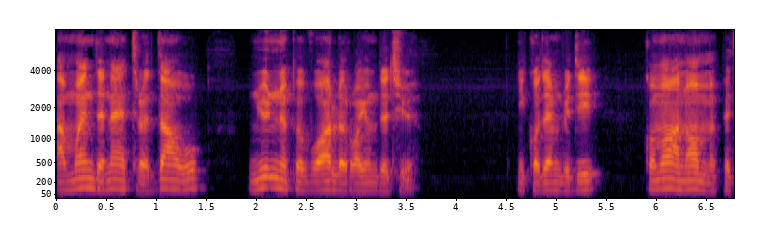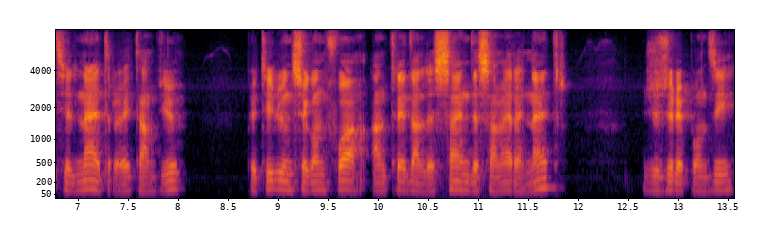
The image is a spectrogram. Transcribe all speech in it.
à moins de naître d'en haut, nul ne peut voir le royaume de Dieu. Nicodème lui dit, Comment un homme peut-il naître étant vieux? Peut-il une seconde fois entrer dans le sein de sa mère et naître? Jésus répondit,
